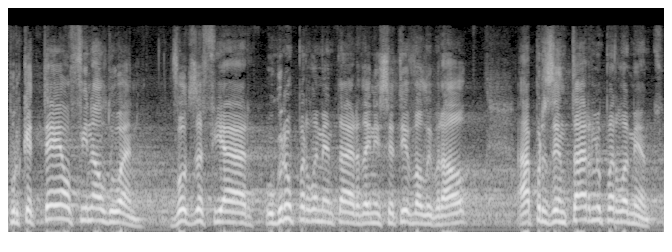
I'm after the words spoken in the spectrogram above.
porque até ao final do ano vou desafiar o grupo parlamentar da Iniciativa Liberal a apresentar no Parlamento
